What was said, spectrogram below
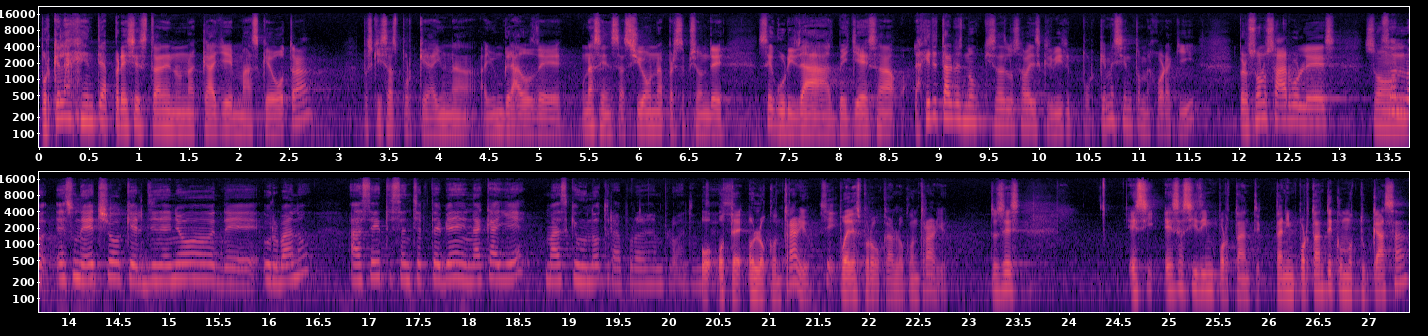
¿por qué la gente aprecia estar en una calle más que otra? Pues quizás porque hay, una, hay un grado de, una sensación, una percepción de seguridad, belleza. La gente tal vez no quizás lo sabe describir, ¿por qué me siento mejor aquí? pero son los árboles, son... es un hecho que el diseño de urbano hace sentirte bien en una calle más que en otra, por ejemplo. O, lo contrario, puedes provocar lo contrario. Entonces, es, es, así de importante. Tan importante como tu casa,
